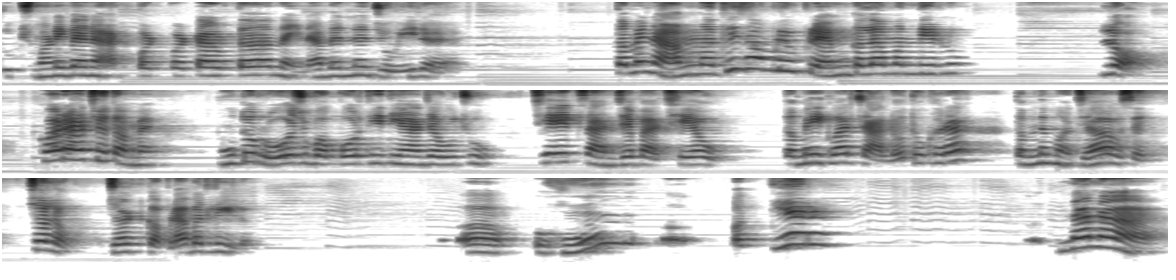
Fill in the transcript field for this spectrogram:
રૂક્ષ્મણીબેન આંખ પટપટાવતા નૈનાબેનને જોઈ રહ્યા. તમે નામ નથી સાંભળ્યું પ્રેમ કલા મંદિરનું? લો, ખરા છો તમે. હું તો રોજ બપોરથી ત્યાં જાઉં છું. છેક સાંજે પાછી આવું. તમે એકવાર ચાલો તો ખરા, તમને મજા આવશે. ચલો, ઝટ કપડાં બદલી લો. હું? અત્યારે? ના ના.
